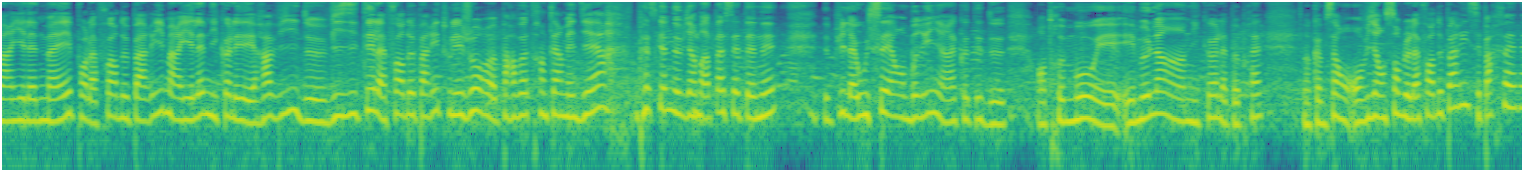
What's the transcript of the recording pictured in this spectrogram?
Marie-Hélène Mahé pour la Foire de Paris. Marie-Hélène, Nicole est ravie de visiter la Foire de Paris tous les jours euh, par votre intermédiaire parce qu'elle ne viendra pas cette année depuis la Housset en Brie, hein, à côté de entre Meaux et, Melun, hein, Nicole à peu près. Donc comme ça, on, on vit ensemble la Foire de Paris, c'est parfait.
